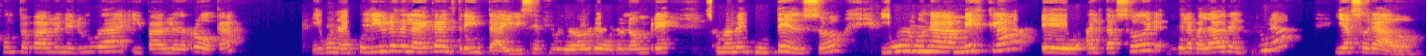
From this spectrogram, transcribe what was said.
junto a Pablo Neruda y Pablo de Roca. Y bueno, este libro es de la década del 30 y Vicente Huidobro era un hombre sumamente intenso y es una mezcla eh, altazor de la palabra altura y azorado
